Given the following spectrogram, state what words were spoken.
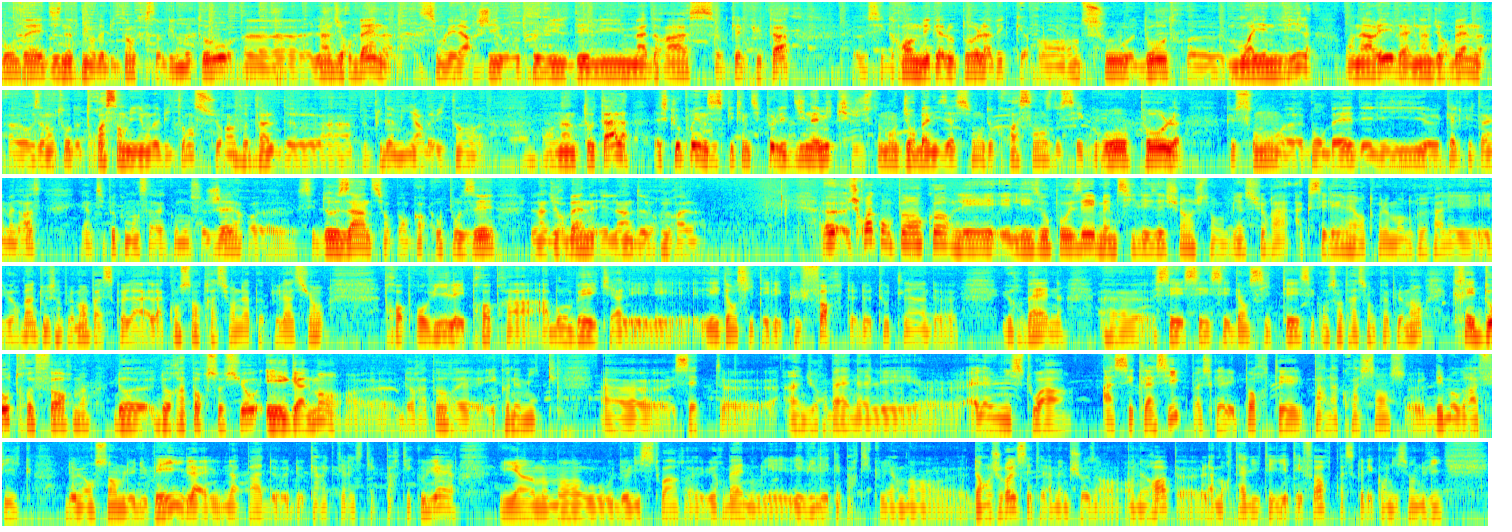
Bombay, 19 millions d'habitants, Christophe Guilmoto. Euh, L'Inde urbaine, si on l'élargit aux autres villes, Delhi, Madras, Calcutta, euh, ces grandes mégalopoles avec en, dessous d'autres euh, moyennes villes, on arrive à une Inde urbaine aux alentours de 300 millions d'habitants sur un total de un peu plus d'un milliard d'habitants en Inde totale. Est-ce que vous pourriez nous expliquer un petit peu les dynamiques justement d'urbanisation, de croissance de ces gros pôles que sont euh, Bombay, Delhi, euh, Calcutta et Madras, et un petit peu comment, ça, comment se gèrent euh, ces deux Indes, si on peut encore opposer l'Inde urbaine et l'Inde rurale. Je crois qu'on peut encore les, opposer, même si les échanges sont bien sûr accélérés entre le monde rural et, l'urbain, tout simplement parce que la, concentration de la population propre aux villes et propre à, Bombay, qui a les, densités les plus fortes de toute l'Inde urbaine, euh, ces, densités, ces concentrations de peuplement créent d'autres formes de, rapports sociaux et également euh, de rapports économiques. cette Inde urbaine, elle a une histoire assez classique parce qu'elle est portée par la croissance démographique de l'ensemble du pays. Là, elle n'a pas de, caractéristiques particulières. Il y a un moment où de l'histoire euh, urbaine où les, villes étaient particulièrement euh, dangereuses. C'était la même chose en, Europe. Euh, la mortalité y était forte parce que les conditions de vie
